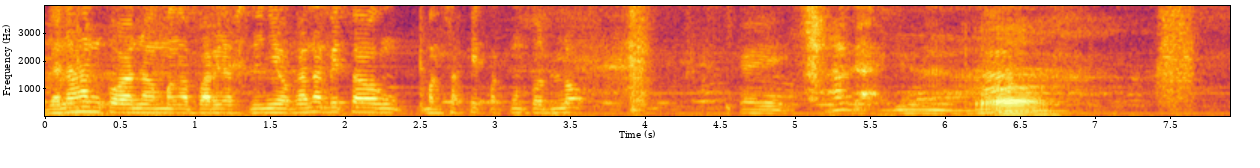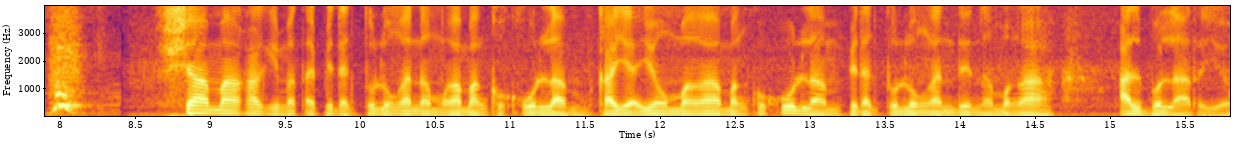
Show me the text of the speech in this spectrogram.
Ganahan ko anong mga parehas ninyo. Kana bitong magsakit akong tudlo. Okay. Oh. Siya mga kagimat ay pinagtulungan ng mga mangkukulam. Kaya yung mga mangkukulam pinagtulungan din ng mga albularyo.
